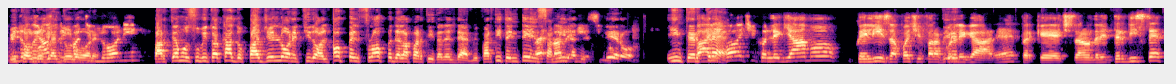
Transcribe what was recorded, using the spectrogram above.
mi tolgo via il dolore. Pagelloni. Partiamo subito a caldo. Pagellone, ti do il top e il flop della partita del derby. Partita intensa, Beh, Milan 0, Inter Vai, 3. Poi ci colleghiamo. Elisa poi ci farà Dire... collegare perché ci saranno delle interviste.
